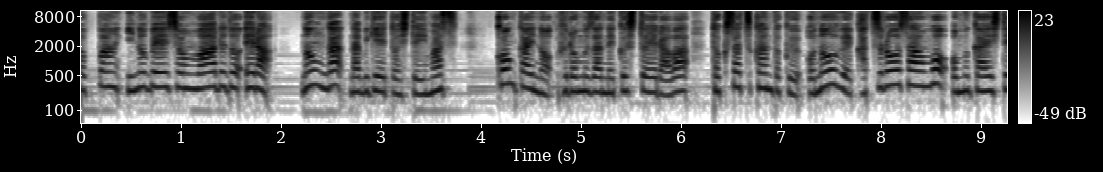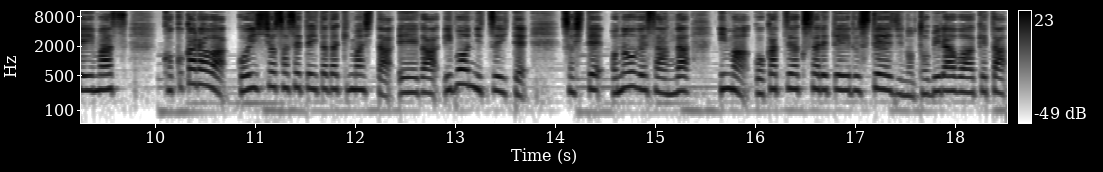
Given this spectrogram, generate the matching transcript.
突版イノベーションワールドエラーノンがナビゲートしています今回の From the Next Era は特撮監督尾上勝郎さんをお迎えしています。ここからはご一緒させていただきました映画リボンについて、そして尾上さんが今ご活躍されているステージの扉を開けた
